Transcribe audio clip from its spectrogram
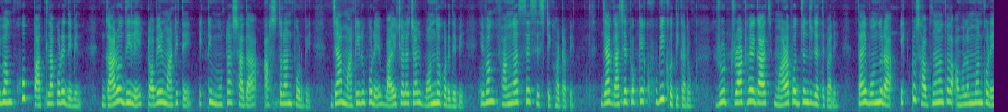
এবং খুব পাতলা করে দেবেন। গাঢ় দিলে টবের মাটিতে একটি মোটা সাদা আস্তরণ পড়বে, যা মাটির উপরে বায়ু চলাচল বন্ধ করে দেবে এবং ফাঙ্গাসের সৃষ্টি ঘটাবে, যা গাছের পক্ষে খুবই ক্ষতিকারক। রুট রট হয়ে গাছ মারা পর্যন্ত যেতে পারে। তাই বন্ধুরা, একটু সাবধানতা অবলম্বন করে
